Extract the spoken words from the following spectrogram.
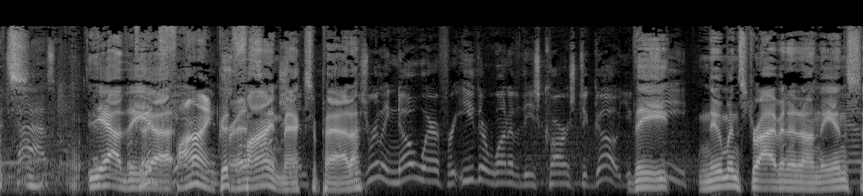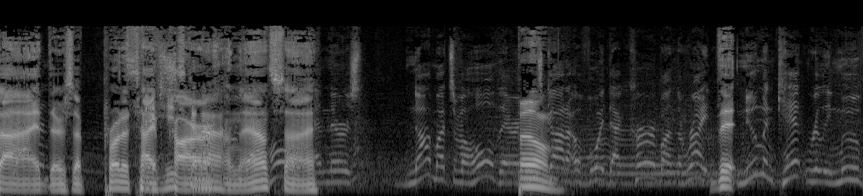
percentage it's- pass. yeah, the, Good uh, find, good Chris. find, Max Zapata. There's really nowhere for either one of these cars to go. You The see Newman's driving it on the inside. There's a prototype So he's car gonna- on the outside. and there's not much of a hole there. Boom. And he's got to avoid that curb on the right. The- Newman can't really move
